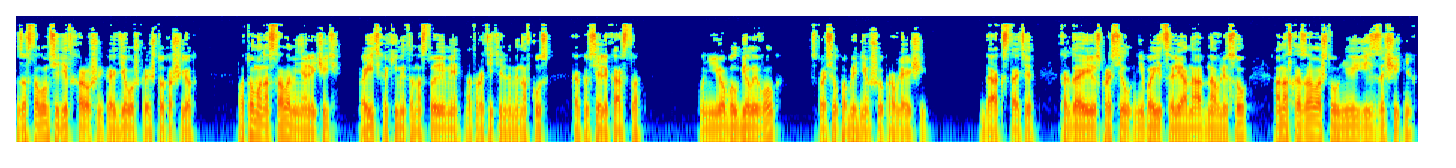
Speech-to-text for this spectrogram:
За столом сидит хорошенькая девушка и что-то шьет. Потом она стала меня лечить, поить какими-то настоями, отвратительными на вкус, как и все лекарства. «У нее был белый волк?» — спросил побледневший управляющий. Да, кстати, когда я ее спросил, не боится ли она одна в лесу, она сказала, что у нее есть защитник,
